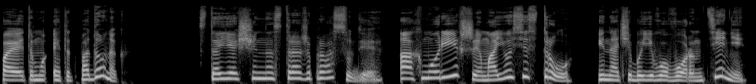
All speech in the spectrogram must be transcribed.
Поэтому этот подонок, стоящий на страже правосудия, охмуривший мою сестру, иначе бы его ворон тени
